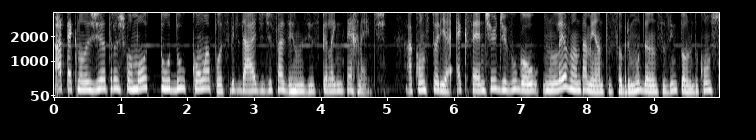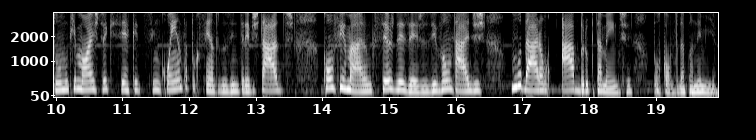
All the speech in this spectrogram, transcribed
A tecnologia transformou tudo com a possibilidade de fazermos isso pela internet a consultoria Accenture divulgou um levantamento sobre mudanças em torno do consumo que mostra que cerca de 50% dos entrevistados confirmaram que seus desejos e vontades mudaram abruptamente por conta da pandemia.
